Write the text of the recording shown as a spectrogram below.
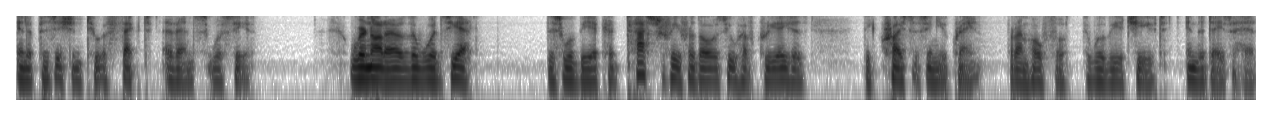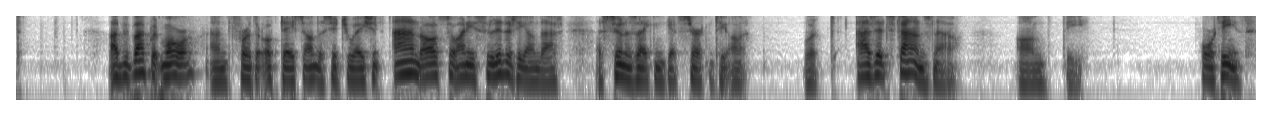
in a position to affect events will see it. We're not out of the woods yet. This will be a catastrophe for those who have created the crisis in Ukraine, but I'm hopeful it will be achieved in the days ahead. I'll be back with more and further updates on the situation and also any solidity on that as soon as I can get certainty on it. But as it stands now, on the 14th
